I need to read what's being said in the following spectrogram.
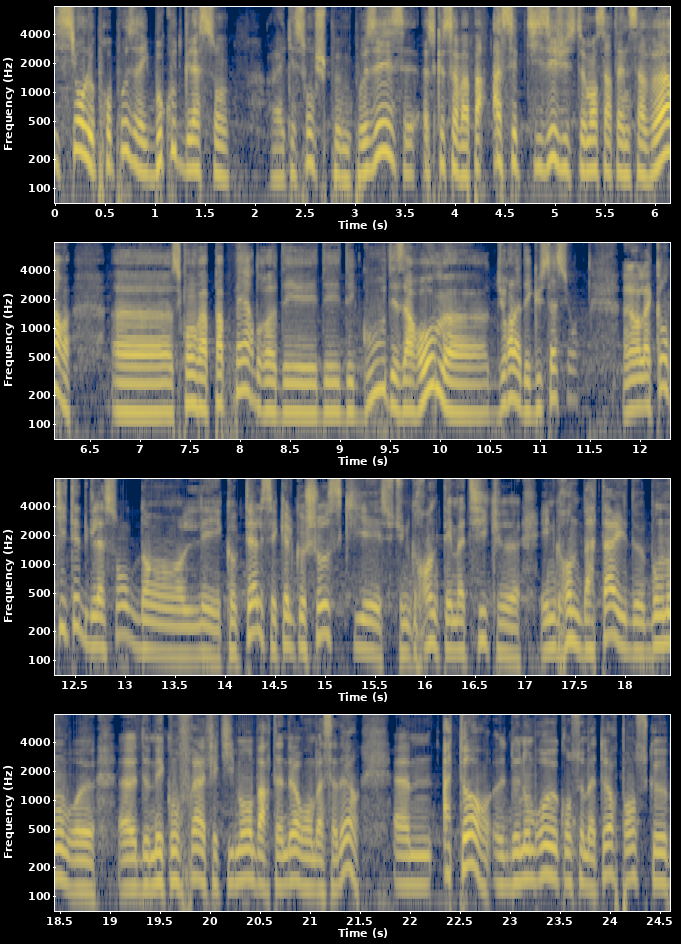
Ici, on le propose avec beaucoup de glaçons. La question que je peux me poser, c'est est-ce que ça va pas aseptiser justement certaines saveurs euh, Est-ce qu'on va pas perdre des, des- goûts, des arômes euh, durant la dégustation? Alors la quantité de glaçons dans les cocktails, c'est quelque chose qui est, c'est une grande thématique euh, et une grande bataille de bon nombre de mes confrères effectivement, bartenders ou ambassadeurs. À tort, de nombreux consommateurs pensent que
